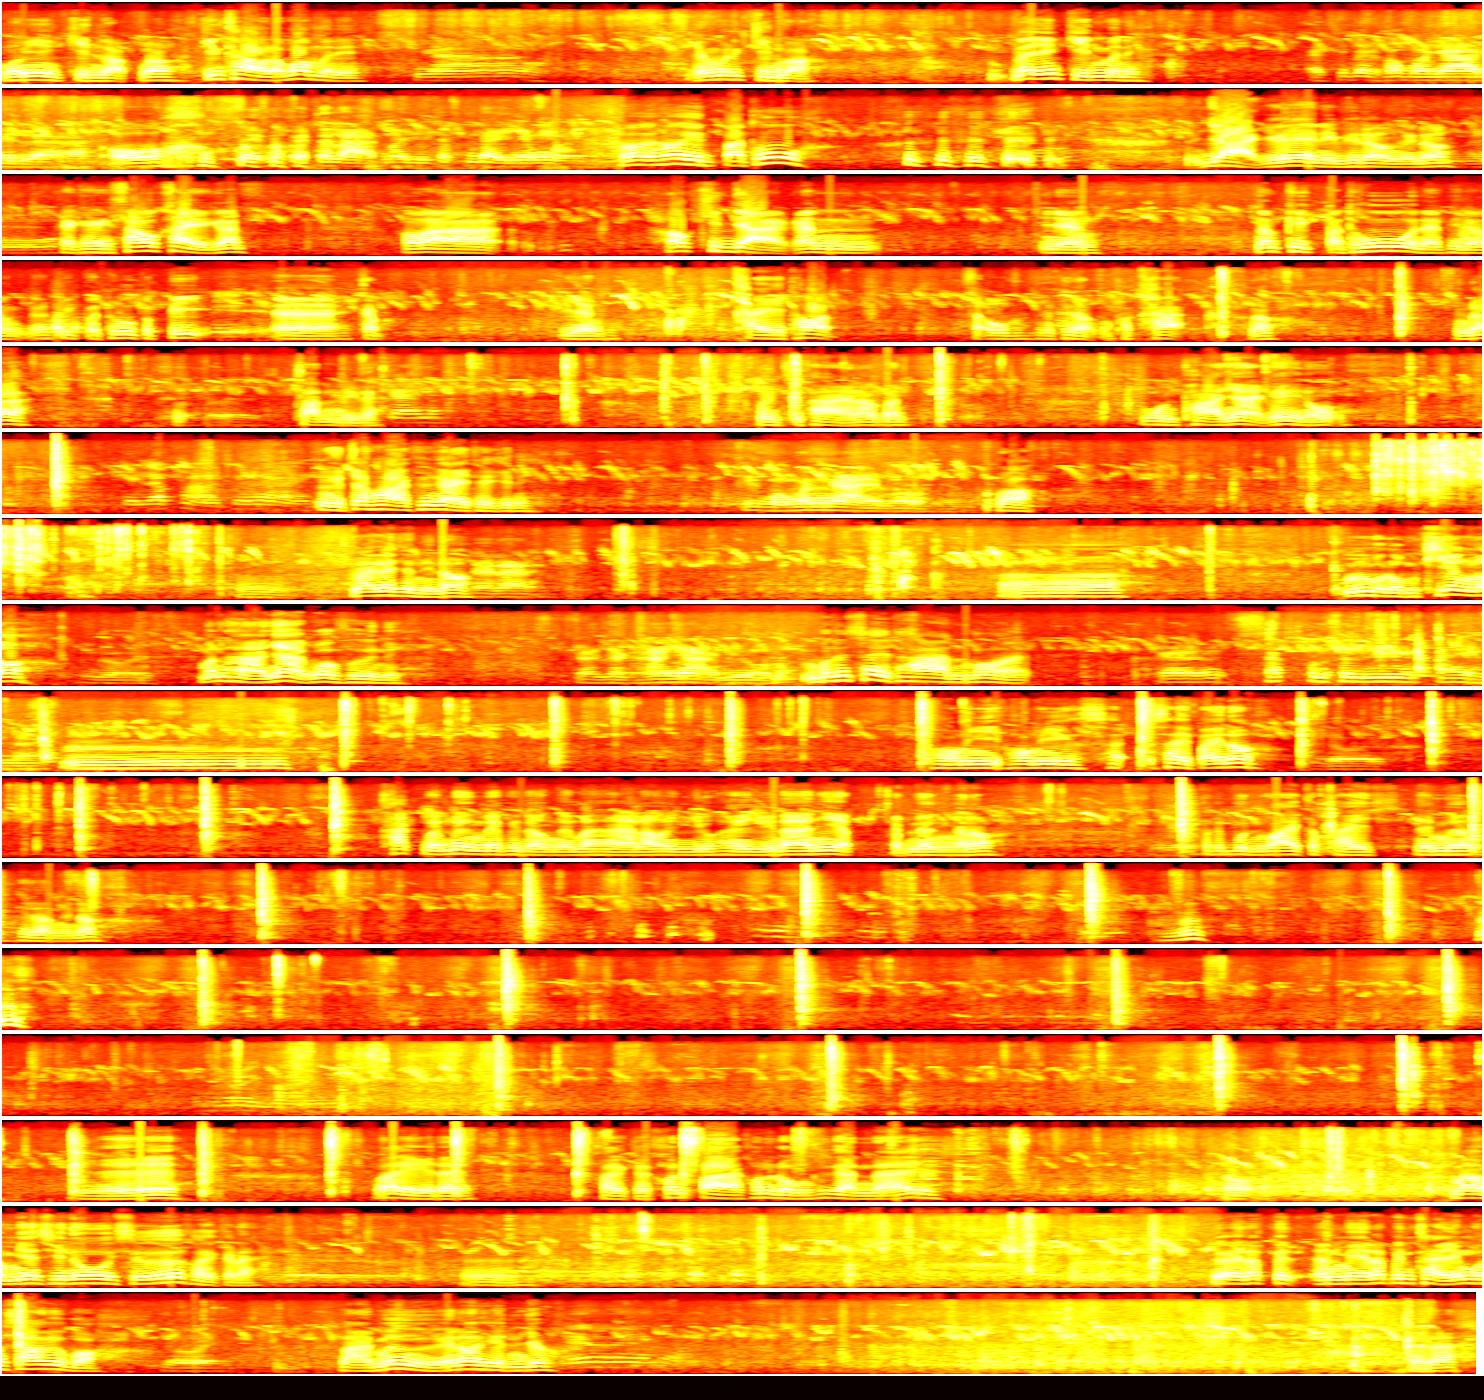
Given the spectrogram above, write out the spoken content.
ว่ามีหยังกินหรอกเนาะกินข้าวแล้วบ่มื้อนี้ยาวยังไม่ได้กินบ่ได้ยังกินมื้อนี้ไอ้ที่เป็นเขาบ่ยาวนี่แหละโอ้เดินไปตลาดมาอยู่จักได้ยังมาเฮาเฮาเห็นปลาทูอยากอยู่เลยนี่พี่น้องเอ้ยเนาะให้ไข่เศร้าไข่ก่อนเพราะว่าเฮาคิดอยากอันอิหยัง น้ำพริกปลาทูนะพี่น้องน้ำพริกปลาทูกะปิอ่ากับอิหยังไข่ทอดสะอมนะพี่น้องผักคะเนาะถึงเด้อสั่นอีกเลยใกล้นะมันสิพายแล้วกันมันพายากเลยเนาะเห็นแล้วผ่าเท่าไหร่เออจะพาคือไงเธอกินนี่คือของมันง่ายบ่บ่อืมได้เลยฉันนี่เนาะได้แล้วอ่า มันบ่ลมเคียงเนาะโดยมันหายากว่าฟืนนี่ก็อยากหายากอยู่บ่ได้ใส่ทานบ่อะก็สักคนส่วนนี้ไปนะอืมพอมีพอมีก็ใส่ใส่ไปเนาะโดยคักแบบหนึงเลยพี่น้องเลยมาหาเราอยู่ให้อยู่หน้าเงียบแบบหนึงอะเนาะบ่ได้บุญวายกับไผในเมืองพี่น้องเลยเนาะอืมอืม ได้เลย เอ๊ะว่าเอ๋ ได้ข่อยกับคนป่าคนหลงคือกันได้เนาะมาเอาเมียซิโนูซื้อข่อยก็ได้เออเอ้ยแล้วเป็นอันเมย์แล้วเป็นไข่ยังบ่เศร้าอยู่บ่โดยหลายมื้อเอ้ยเนาะเห็นอยู่เอ้ยเดี๋ยวนะ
